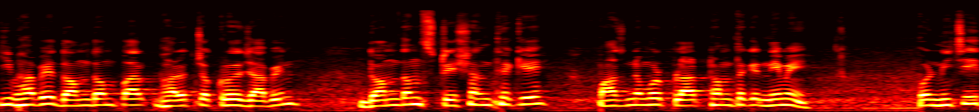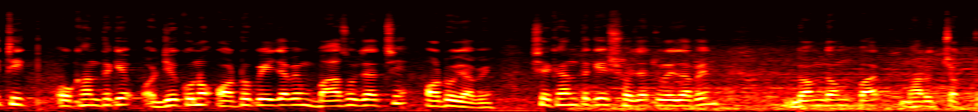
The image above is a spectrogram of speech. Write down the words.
কীভাবে দমদম পার্ক ভারত চক্রতে যাবেন? দমদম স্টেশন থেকে পাঁচ নম্বর প্ল্যাটফর্ম থেকে নেমে ওর নিচেই ঠিক ওখান থেকে যে কোনো অটো পেয়ে যাবেন, বাসও যাচ্ছে, অটো যাবে। সেখান থেকে সোজা চলে যাবেন দমদম পার্ক ভারত চক্র।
